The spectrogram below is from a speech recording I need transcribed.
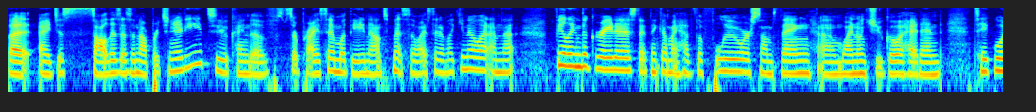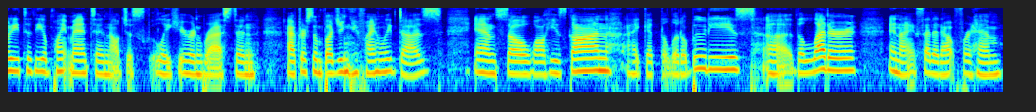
But I just saw this as an opportunity to kind of surprise him with the announcement. So I said, I'm like, you know what? I'm not feeling the greatest. I think I might have the flu or something. Um, why don't you go ahead and take Woody to the appointment and I'll just lay here and rest. And after some budging, he finally does. And so while he's gone, I get the little booties, uh, the letter, and I set it out for him.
